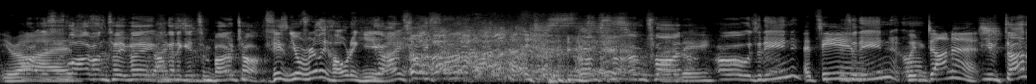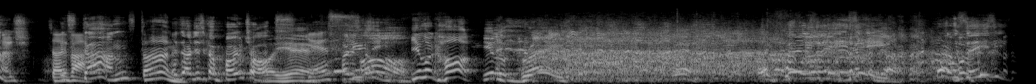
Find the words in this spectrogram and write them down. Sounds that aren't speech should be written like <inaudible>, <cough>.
Your All right, eyes. this is live on TV. I'm going to get some Botox. He's, you're really holding here, Yeah, I'm mate. <laughs> fine. I'm, fine. Oh, is it in? It's in. Is it in? We've Oh, done it. You've done it. It's It's done. It's done. I just got Botox. Oh, yeah. Yes. I just Oh, You look hot. you look great. <laughs> Yeah. That was easy. That was easy.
